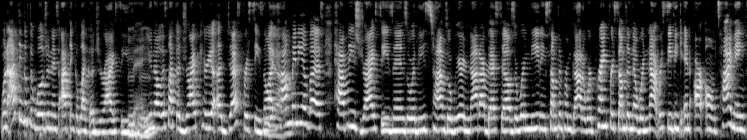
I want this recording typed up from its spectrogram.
when I think of the wilderness, I think of like a dry season. Mm-hmm. You know, it's like a dry period, a desperate season. Like, how many of us have these dry seasons or these times where we're not our best selves or we're needing something from God or we're praying for something that we're not receiving in our own timing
